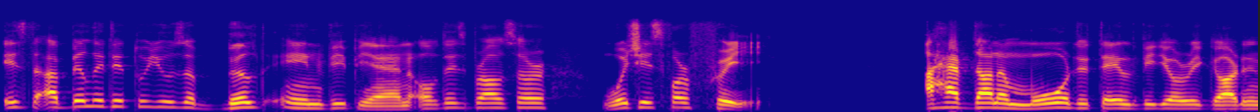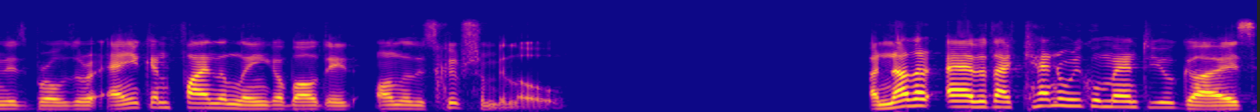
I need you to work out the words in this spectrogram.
is the ability to use a built-in VPN of this browser which is for free. I have done a more detailed video regarding this browser and you can find the link about it on the description below. Another app that I can recommend to you guys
